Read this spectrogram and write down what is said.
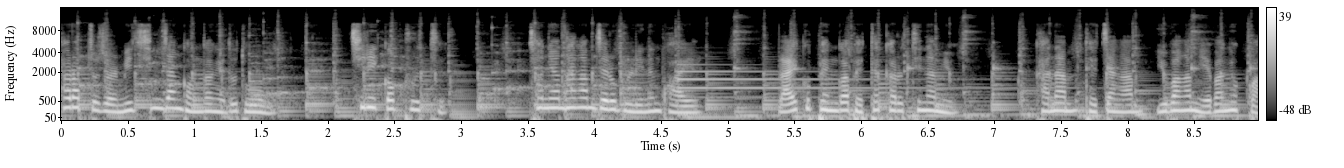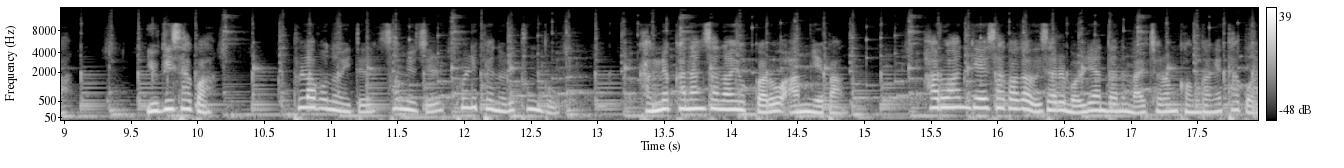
혈압 조절 및 심장 건강에도 도움. 치리꺼 프루트. 천연 항암제로 불리는 과일. 라이코펜과 베타카로틴 함유 간암, 대장암, 유방암 예방 효과 유기사과 플라보노이드, 섬유질, 폴리페놀이 풍부 강력한 항산화 효과로 암 예방. 하루 한 개의 사과가 의사를 멀리한다는 말처럼 건강에 탁월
